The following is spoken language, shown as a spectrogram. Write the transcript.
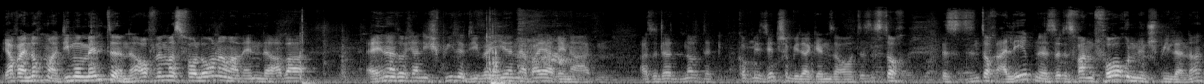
Ja, weil nochmal, die Momente, ne, auch wenn wir es verloren haben am Ende, aber erinnert euch an die Spiele, die wir hier in der Bayer Arena hatten. Also da, da kommt mir jetzt schon wieder Gänsehaut. Das ist doch, das sind doch Erlebnisse. Das waren Vorrundenspiele, ne?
